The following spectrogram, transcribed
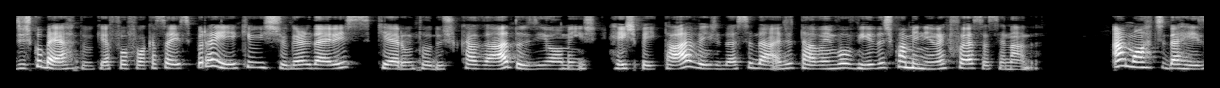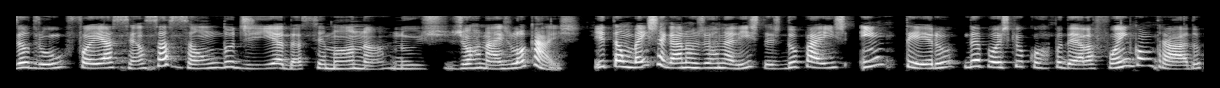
descoberto, que a fofoca saísse por aí, que os sugar daddies, que eram todos casados e homens respeitáveis da cidade, estavam envolvidos com a menina que foi assassinada. A morte da Hazel Drew foi a sensação do dia, da semana, nos jornais locais. E também chegaram jornalistas do país inteiro depois que o corpo dela foi encontrado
